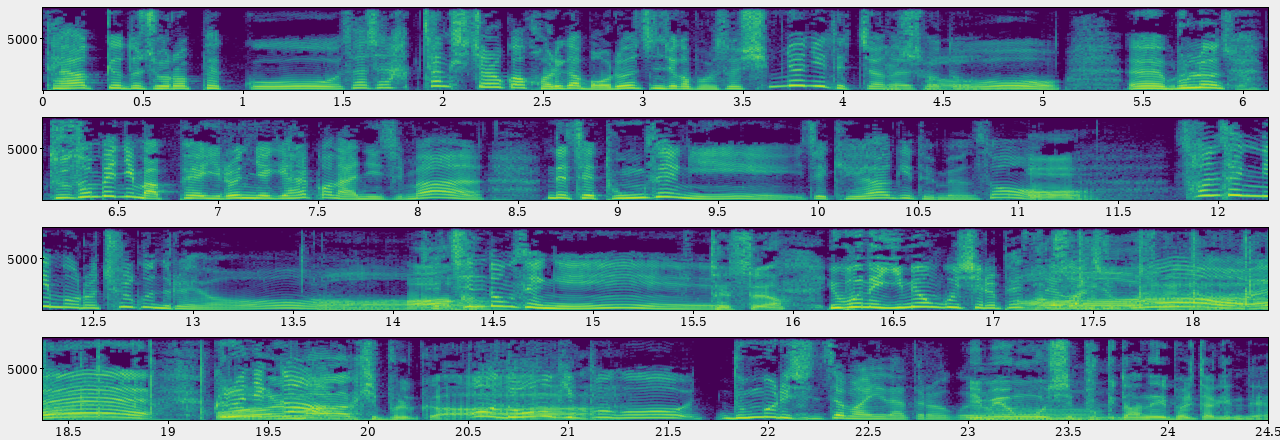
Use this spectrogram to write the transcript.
대학교도 졸업했고 사실 학창 시절과 거리가 멀어진 지가 벌써 10년이 됐잖아요. 그렇죠. 저도. 예, 물론 두 선배님 앞에 이런 얘기 할 건 아니지만 근데 제 동생이 이제 개학이 되면서 어. 선생님으로 출근을 해요. 어. 제 아, 친동생이 됐어요? 이번에 임용고 씨를 패스해가지고 아, 예. 그러니까 얼마나 기쁠까. 어 너무 기쁘고 눈물이 진짜 많이 나더라고요. 이명우 씨 붙기도 하늘이 별따기인데.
